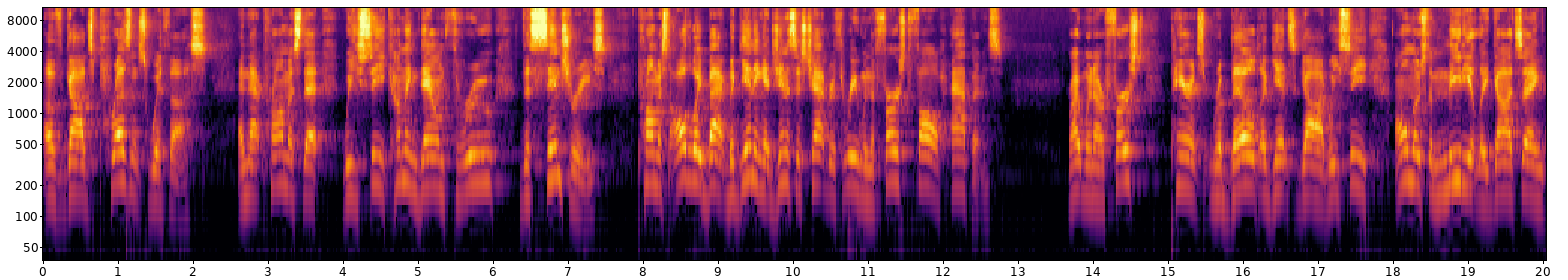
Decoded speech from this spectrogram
of God's presence with us, and that promise that we see coming down through the centuries, promised all the way back, beginning at Genesis chapter 3, when the first fall happens, right? When our first parents rebelled against God, we see almost immediately God saying,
